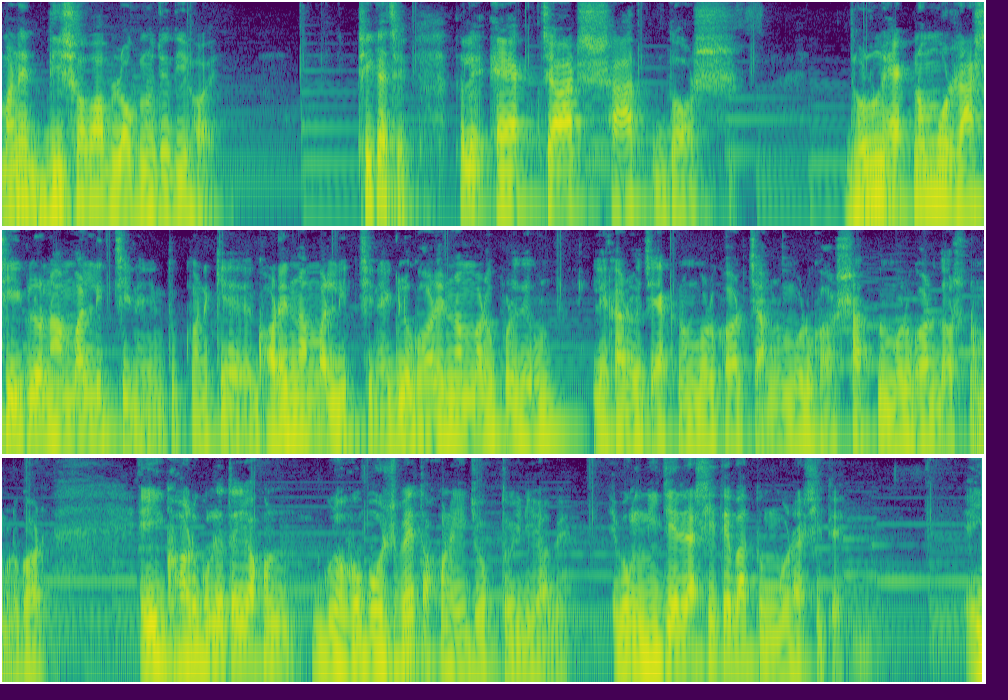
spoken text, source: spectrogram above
মানে দ্বিস্বভাব লগ্ন যদি হয়। ঠিক আছে? তাহলে এক, চার, সাত, দশ। ধরুন এক নম্বর রাশি, এগুলো নাম্বার লিখছি না কিন্তু মানে ঘরের নাম্বার লিখছি না। এগুলো ঘরের নাম্বার উপরে দেখুন, লেখা রয়েছে এক নম্বর ঘর, চার নম্বর ঘর, সাত নম্বর ঘর, দশ নম্বর ঘর। এই ঘরগুলোতে যখন গ্রহ বসবে, তখন এই যোগ তৈরি হবে। এবং নিজের রাশিতে বা তুঙ্গ রাশিতে। এই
